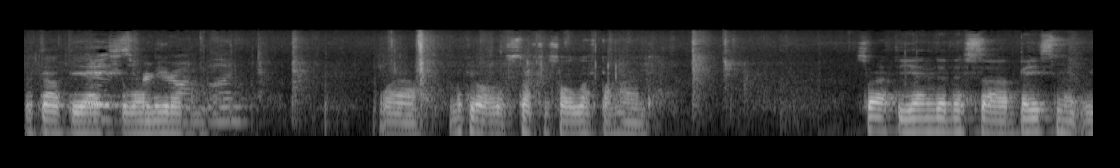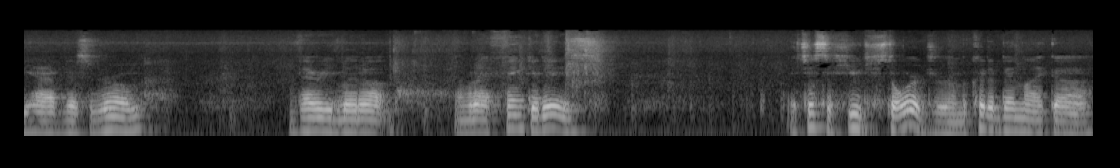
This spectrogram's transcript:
without the It actual needle. Wow, look at all this stuff that's all left behind. So at the end of this uh, basement, we have this room, very lit up. And what I think it is, it's just a huge storage room. It could have been like a,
